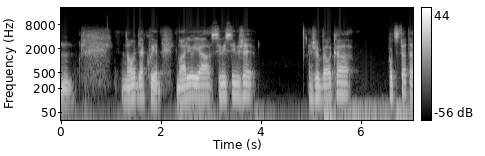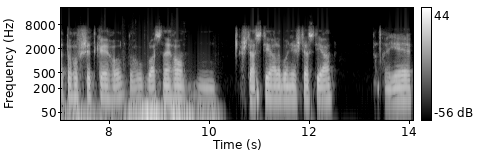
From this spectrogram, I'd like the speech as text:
Hmm. No, ďakujem. Mario, ja si myslím, že, že veľká podstata toho všetkého, toho vlastného hm, šťastia alebo nešťastia je,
